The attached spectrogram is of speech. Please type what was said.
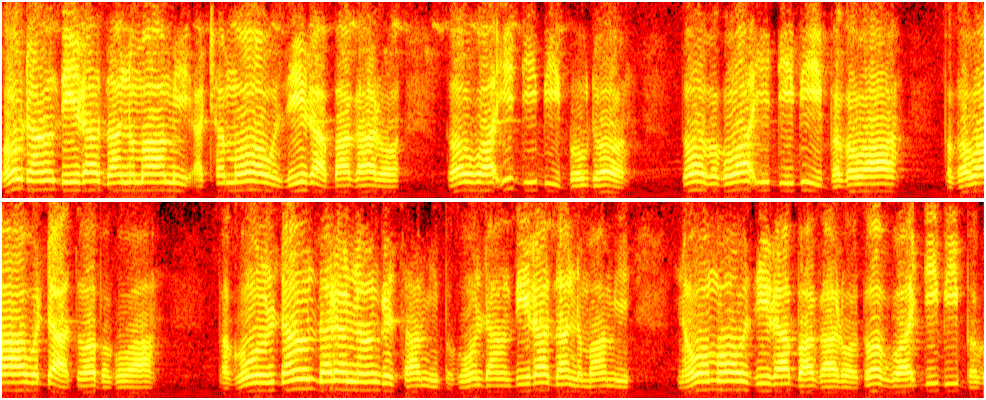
ဗုဒ္ဓံသီရသနမာမိအထမောဝစီရာဘဂရောသောဘဝဣတိပိဗုဒ္ဓောသောဘဂဝါဣတိပိဘဂဝါဘဂဝါဝတ္တသောဘဂဝါဘဂဝန္တံတရဏံဂစ္ဆာမိဘဂဝန္တံသီရသနမာမိ နဝမောဇိရာဘာဂရောသောဘဂဝါဣတိပိဘဂ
